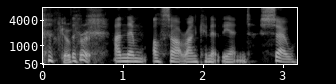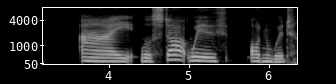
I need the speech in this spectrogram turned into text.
Go for it. and then I'll start ranking at the end. So I will start with Onward.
